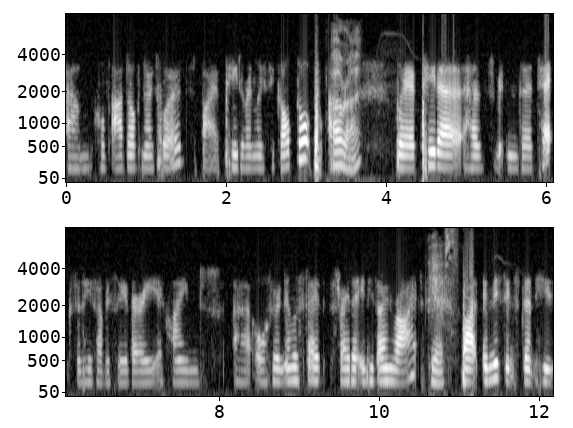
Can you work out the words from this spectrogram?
um, called Our Dog Knows Words by Peter and Lucy Gouldthorpe. Um, All right. Where Peter has written the text, and he's obviously a very acclaimed uh, author and illustrator in his own right. Yes. But in this instance, his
